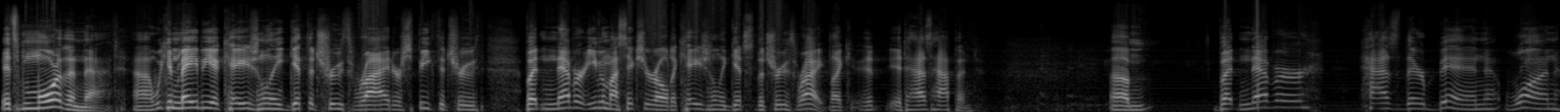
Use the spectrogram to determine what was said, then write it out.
It's more than that. Uh, we can maybe occasionally get the truth right or speak the truth, but never, even my six year old occasionally gets the truth right. Like it, it has happened. Um, but never has there been one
